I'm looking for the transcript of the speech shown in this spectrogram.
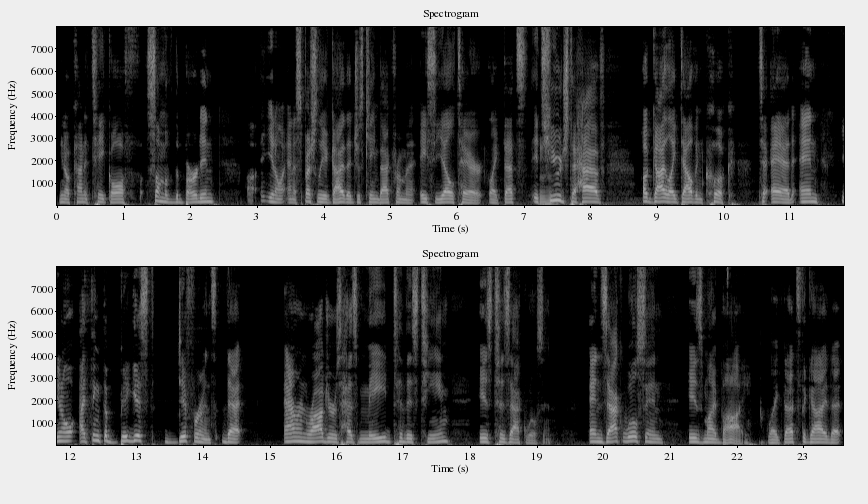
You know, kind of take off some of the burden. Uh, you know, and especially a guy that just came back from an ACL tear, like that's it's huge to have a guy like Dalvin Cook to add. And you know, I think the biggest difference that Aaron Rodgers has made to this team is to Zach Wilson. And Zach Wilson is my buy. Like that's the guy that,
